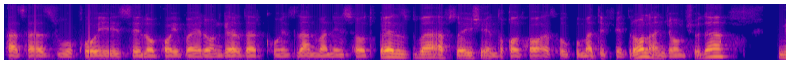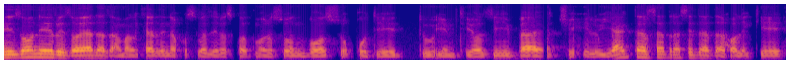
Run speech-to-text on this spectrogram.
پس از وقوع سیلاب های ویرانگر در کوینزلند و نیوساوت ولز و افزایش انتقادها از حکومت فدرال انجام شده میزان رضایت از عملکرد نخست وزیر اسکات مورسون با سقوط دو امتیازی به 41 درصد رسیده در حالی که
